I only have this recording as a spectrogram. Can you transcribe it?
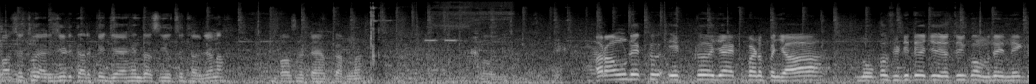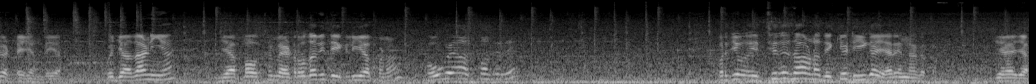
ਬਸ ਇੱਥੋਂ ਐਗਜ਼ਿਟ ਕਰਕੇ ਜੈ ਹਿੰਦ ਅਸੀਂ ਉੱਥੇ ਚੱਲ ਜਾਣਾ। ਬਸ ਟੈਪ ਕਰਨਾ ਲਓ ਜੀ। ਅਰਾਊਂਡ ਇੱਕ ਇੱਕ ਜਾਂ 1.50 ਲੋਕਲ ਸਿਟੀ ਦੇ ਵਿੱਚ ਜੇ ਤੁਸੀਂ ਘੁੰਮਦੇ ਇੰਨੇ ਕੁ ਘੱਟੇ ਜਾਂਦੇ ਆ। ਕੋਈ ਜ਼ਿਆਦਾ ਨਹੀਂ ਆ। ਜੇ ਆਪਾਂ ਉੱਥੇ ਮੈਟਰੋ ਦਾ ਵੀ ਦੇਖ ਲਈਏ ਆਪਣਾ, ਹੋਊਗਾ ਆਸ-ਪਾਸ ਦੇ ਪਰ ਜੇ ਇੱਥੇ ਦੇ ਹਿਸਾਬ ਨਾਲ ਦੇਖੀਏ, ਠੀਕ ਆ ਯਾਰ ਇੰਨਾ ਕੁ ਤਾਂ। ਜਾਇਜ਼ ਆ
